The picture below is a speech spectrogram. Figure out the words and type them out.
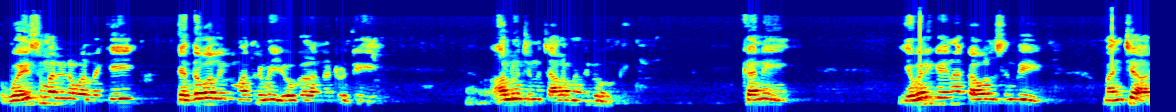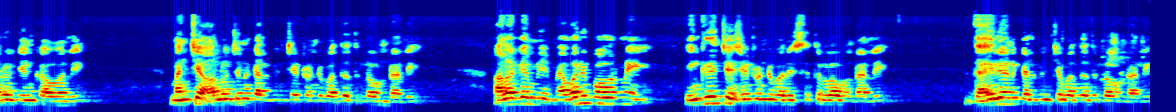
వయసు మళ్ళిన వాళ్ళకి పెద్దవాళ్ళకి మాత్రమే యోగా అన్నటువంటి ఆలోచన చాలా మందిలో ఉంది. కానీ ఎవరికైనా కావాల్సింది మంచి ఆరోగ్యం కావాలి మంచి ఆలోచన కల్పించేటువంటి పద్ధతుల్లో ఉండాలి. అలాగే మీ మెమరీ పవర్ని ఇంక్రీజ్ చేసేటువంటి పరిస్థితుల్లో ఉండాలి. ధైర్యాన్ని కల్పించే పద్ధతుల్లో ఉండాలి.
